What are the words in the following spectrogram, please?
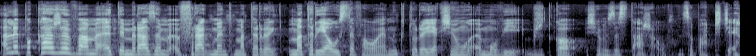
Ale pokażę Wam e, tym razem fragment materi- materiału z TVN, który jak się e, mówi brzydko się zestarzał. Zobaczcie.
